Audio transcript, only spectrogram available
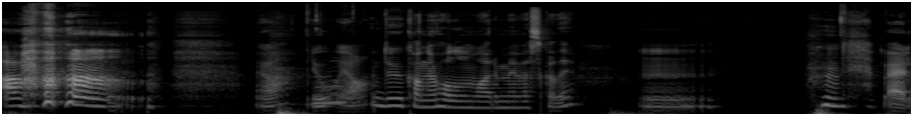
Ah. Ja, jo, ja. Du kan jo holde den varm i veska di. Mm. Vel,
